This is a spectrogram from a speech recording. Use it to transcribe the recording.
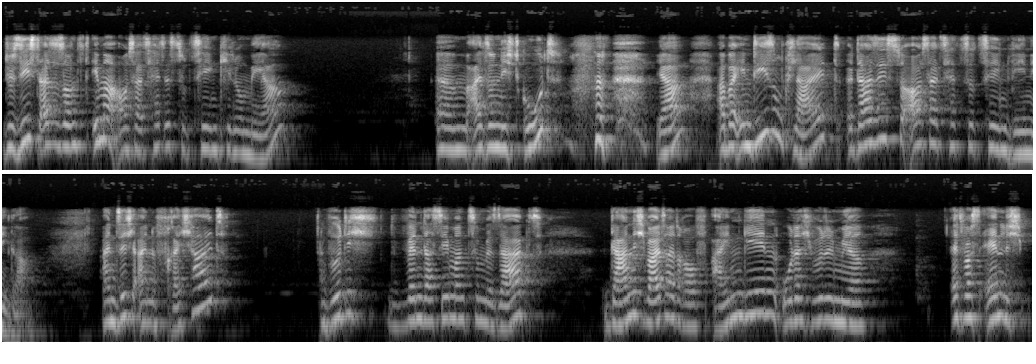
du siehst also sonst immer aus, als hättest du 10 Kilo mehr. Ähm, also nicht gut, ja, aber in diesem Kleid, da siehst du aus, als hättest du 10 weniger. An sich eine Frechheit, würde ich, wenn das jemand zu mir sagt, gar nicht weiter darauf eingehen oder ich würde mir etwas ähnlich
